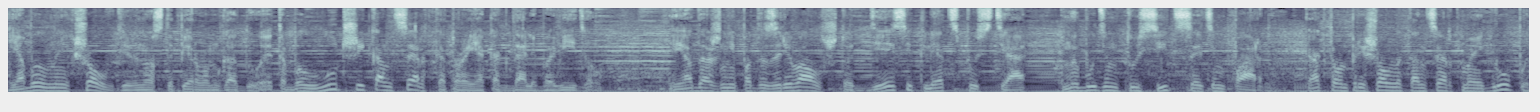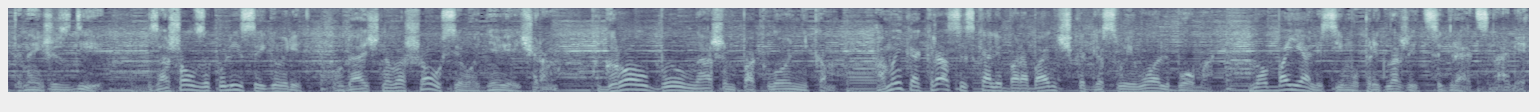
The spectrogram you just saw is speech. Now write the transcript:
Я был на их шоу в 91 году. Это был лучший концерт, который я когда-либо видел. Я даже не подозревал, что 10 лет спустя мы будем тусить с этим парнем. Как-то он пришел на концерт моей группы Tenacious D, зашел за кулисы и говорит «Удачного шоу сегодня вечером». Гролл был нашим поклонником, а мы как раз искали барабанщика для своего альбома, но боялись ему предложить сыграть с нами.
